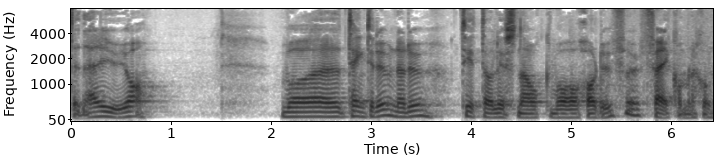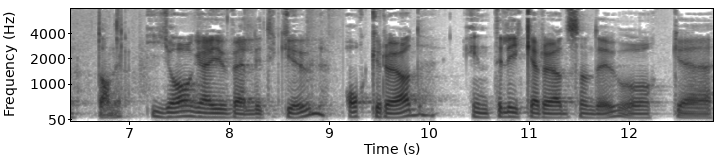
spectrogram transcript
det där är ju jag. Vad tänkte du när du tittade och lyssnade och vad har du för färgkombination Daniel? Jag är ju väldigt gul och röd. Inte lika röd som du och eh,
